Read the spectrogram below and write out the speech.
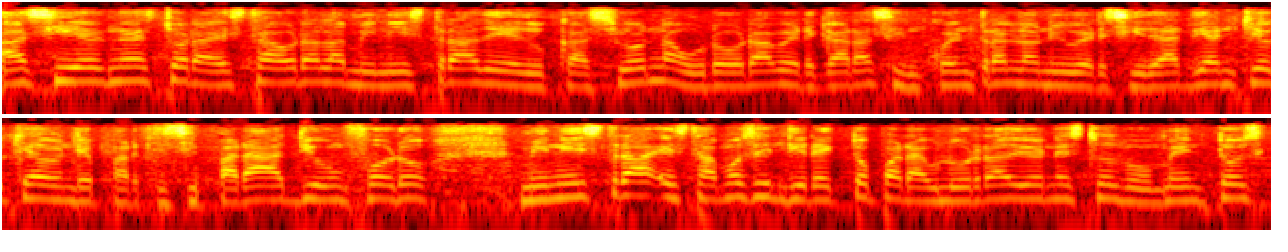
Así es, Néstor. A esta hora la ministra de Educación, Aurora Vergara, se encuentra en la Universidad de Antioquia, donde participará de un foro. Ministra, estamos en directo para Blue Radio en estos momentos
